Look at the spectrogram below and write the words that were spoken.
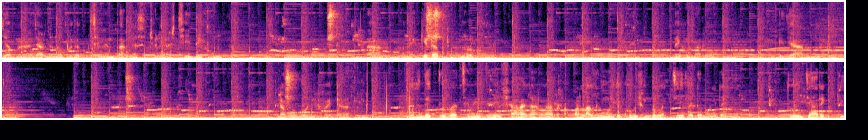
যে আপনারা যার জন্য অপেক্ষা করছিলেন, তার কাছে চলে আসছি, দেখুন। তার মানে গেট আপ অন্যরকম দেখুন আরও। এই যে আরও দুটো ডাবল বডি দেখতে পাচ্ছেন, এই যে সাদা কালার আবার লালের মধ্যে খুবই সুন্দর লাগছে এই ফাইটার মুরগিটাকে। তো এই যে আরেকটি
